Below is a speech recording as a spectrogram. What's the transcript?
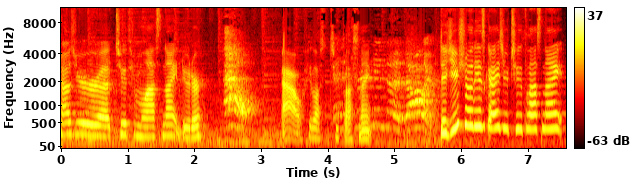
How's your uh, tooth from last night, Duder? Ow! Ow, he lost a tooth last night. Into a dollar. Did you show these guys your tooth last night?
